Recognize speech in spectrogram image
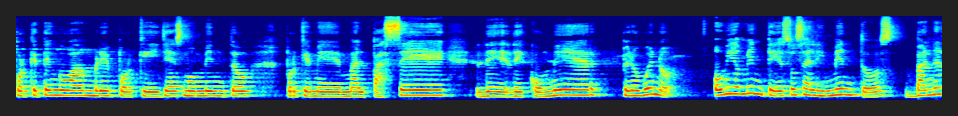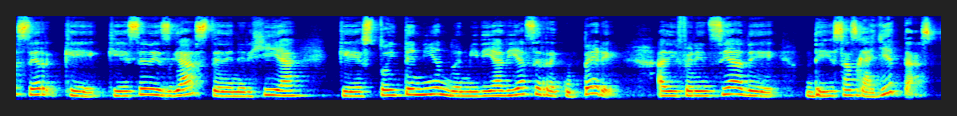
Porque tengo hambre, porque ya es momento, porque me malpasé de, de comer. Pero bueno, obviamente esos alimentos van a hacer que, que ese desgaste de energía que estoy teniendo en mi día a día se recupere, a diferencia de, de esas galletas.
